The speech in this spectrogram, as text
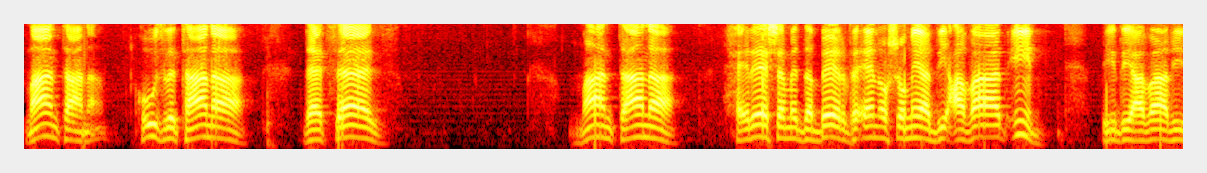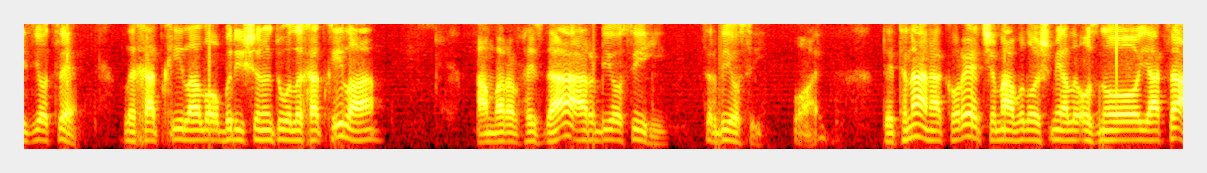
Man Tana. Who's the Tana that says Man Tana חירש המדבר ואינו שומע דיעבד אין. בדיעבד he's יוצא. לכתחילה לא בראשונותו לכתחילה. אמר רב חסדא רבי יוסי היא. זה רבי יוסי. Why? דתנן הקורא את שמע ולא השמיע לאוזנו יצא.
